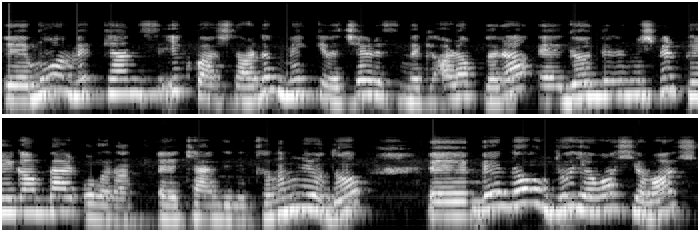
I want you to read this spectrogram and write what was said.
E, Muhammed kendisi ilk başlarda Mekke ve çevresindeki Araplara e, gönderilmiş bir peygamber olarak e, kendini tanımlıyordu. E, ve ne oldu? Yavaş yavaş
